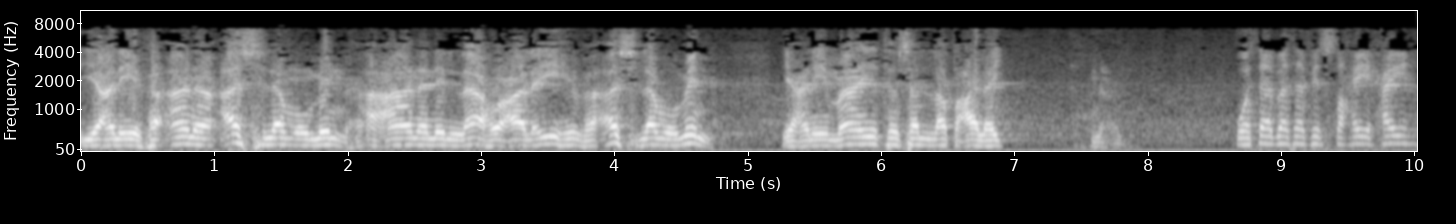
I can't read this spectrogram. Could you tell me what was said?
يعني فأنا أسلم منه أعانني الله عليه فأسلم منه يعني ما يتسلط علي. نعم. وثبت في الصحيحين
